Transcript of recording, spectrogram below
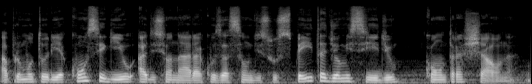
a promotoria conseguiu adicionar a acusação de suspeita de homicídio contra Shauna.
